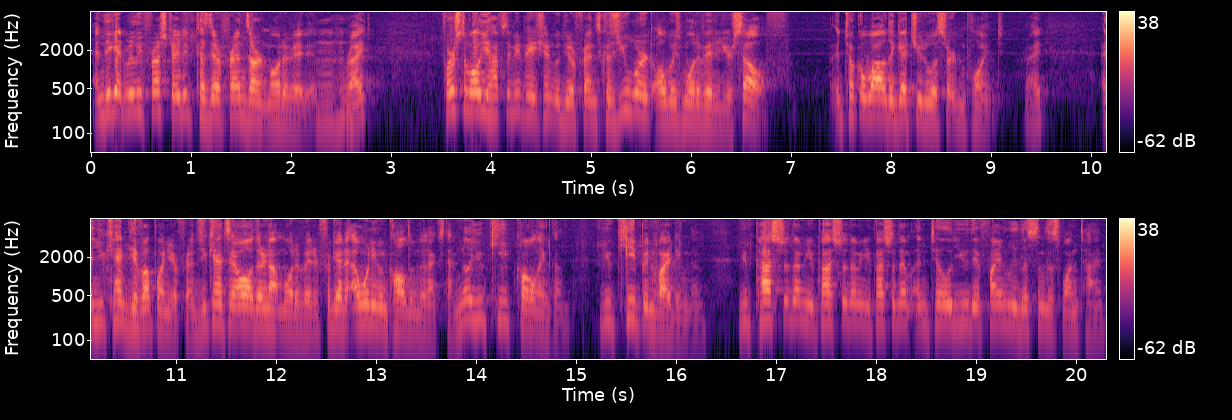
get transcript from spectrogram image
And they get really frustrated because their friends aren't motivated, Mhm. right? First of all, you have to be patient with your friends because you weren't always motivated yourself. It took a while to get you to a certain point, right? And you can't give up on your friends. You can't say, oh, they're not motivated, forget it, I won't even call them the next time. No, you keep calling them. You keep inviting them. You pester them, you pester them, you pester them until you they finally listen this one time.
